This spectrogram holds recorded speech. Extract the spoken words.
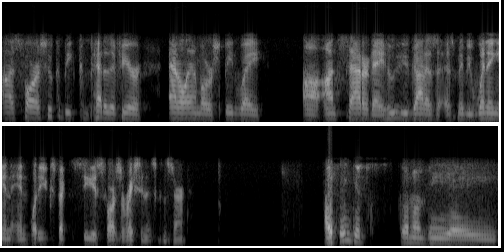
as far as who could be competitive here at Atlanta Motor Speedway uh, on Saturday. Who you got as, as maybe winning, and, and what do you expect to see as far as the racing is concerned? I think it's going to be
